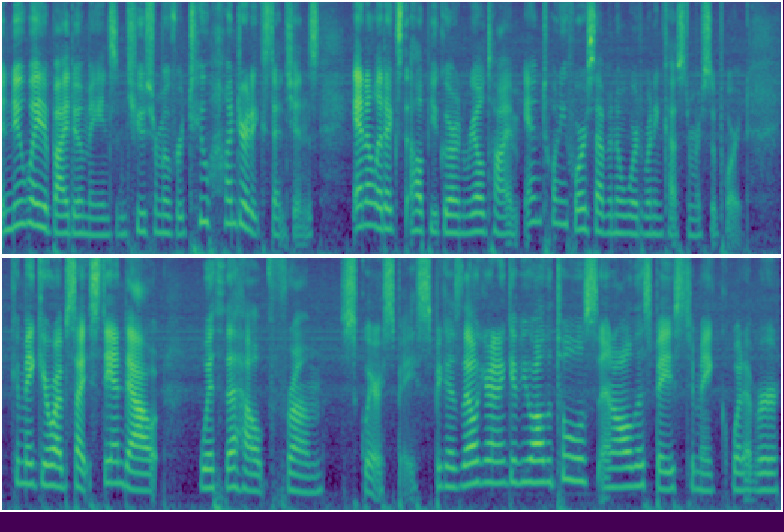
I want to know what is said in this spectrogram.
a new way to buy domains and choose from over 200 extensions, analytics that help you grow in real time, and 24 7 award winning customer support. You can make your website stand out with the help from Squarespace because they're going to give you all the tools and all the space to make whatever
